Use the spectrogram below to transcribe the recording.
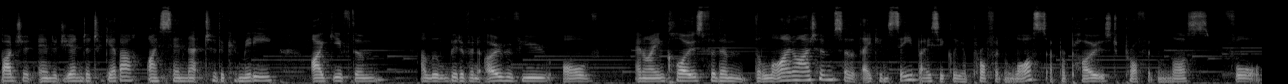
budget and agenda together. I send that to the committee. I give them a little bit of an overview of, and I enclose for them the line items so that they can see basically a profit and loss, a proposed profit and loss for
